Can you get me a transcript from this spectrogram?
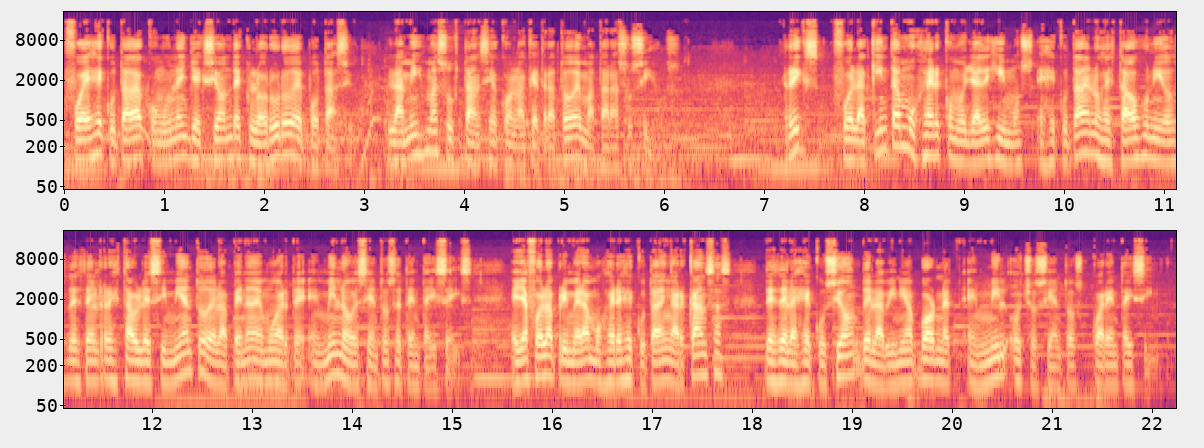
fue ejecutada con una inyección de cloruro de potasio, la misma sustancia con la que trató de matar a sus hijos. Riggs fue la quinta mujer, como ya dijimos, ejecutada en los Estados Unidos desde el restablecimiento de la pena de muerte en 1976. Ella fue la primera mujer ejecutada en Arkansas desde la ejecución de Lavinia Burnett en 1845.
